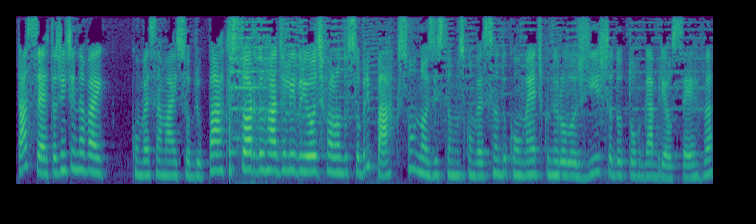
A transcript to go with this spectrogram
Tá certo. A gente ainda vai conversar mais sobre o Parkinson. História do Rádio Livre hoje falando sobre Parkinson. Nós estamos conversando com o médico neurologista, Dr. Gabriel Serva,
